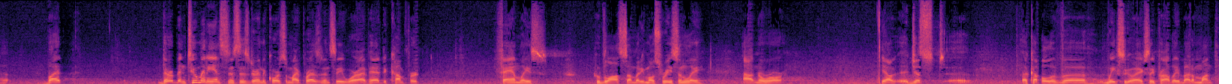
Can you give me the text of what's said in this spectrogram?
Uh, but there have been too many instances during the course of my presidency where I've had to comfort families who've lost somebody, most recently out in Aurora. You know, just uh, a couple of uh, weeks ago, actually, probably about a month,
